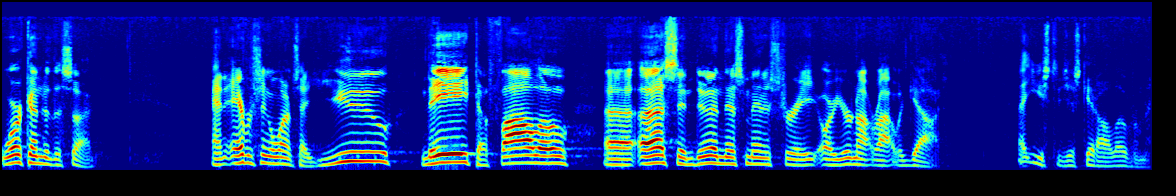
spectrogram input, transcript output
work under the sun. And every single one of them say, you need to follow uh, us in doing this ministry, or you're not right with God. That used to just get all over me.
